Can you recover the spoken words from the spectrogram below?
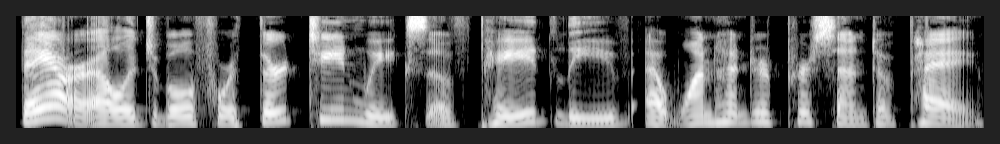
they are eligible for 13 weeks of paid leave at 100% of pay.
